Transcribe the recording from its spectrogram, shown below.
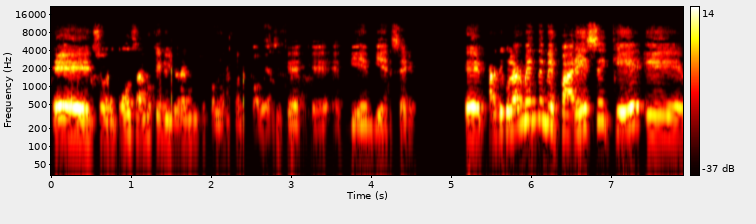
Eh, sobre todo sabemos que en New York hay muchos problemas con el COVID, así que, que es bien, bien serio. Eh, particularmente me parece que, eh,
